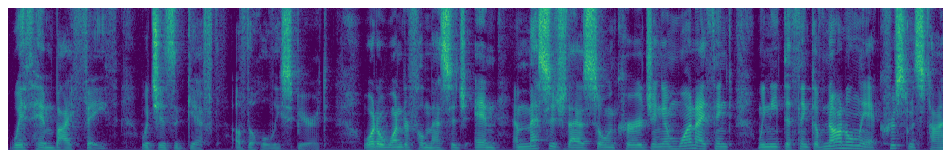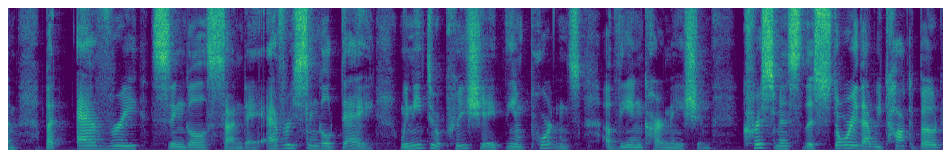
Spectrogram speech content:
with him by faith, which is a gift of the Holy Spirit. What a wonderful message, and a message that is so encouraging, and one I think we need to think of not only at Christmas time, but every single Sunday, every single day. We need to appreciate the importance of the incarnation. Christmas, the story that we talk about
